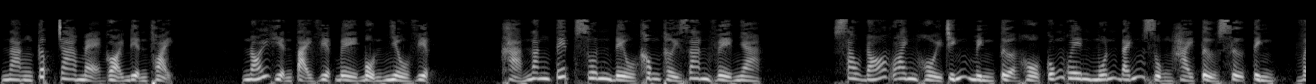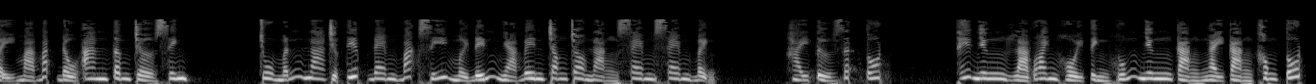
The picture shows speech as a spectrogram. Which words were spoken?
Nàng cấp cha mẹ gọi điện thoại, nói hiện tại việc bề bộn nhiều việc, khả năng tết xuân đều không thời gian về nhà. Sau đó oanh hồi chính mình tựa hồ cũng quên muốn đánh dùng hài tử sự tình, vậy mà bắt đầu an tâm chờ sinh. Chu Mẫn Na trực tiếp đem bác sĩ mời đến nhà bên trong cho nàng xem xem bệnh. Hài tử rất tốt. Thế nhưng là oanh hồi tình huống nhưng càng ngày càng không tốt.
